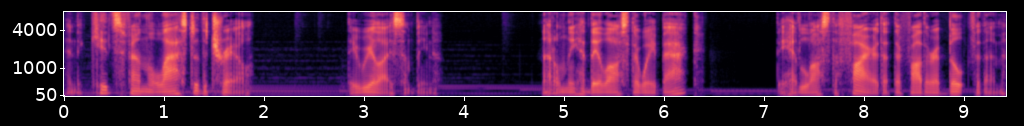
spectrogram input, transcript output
and the kids found the last of the trail, they realized something. Not only had they lost their way back, they had lost the fire that their father had built for them.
